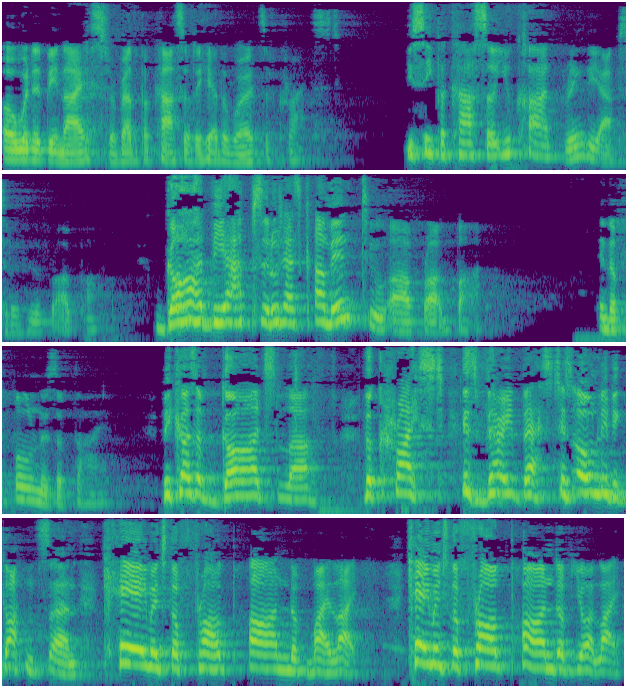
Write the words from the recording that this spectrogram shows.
Oh, would it be nice for Brother Picasso to hear the words of Christ? You see, Picasso, you can't bring the absolute to the frog pond. God, the absolute, has come into our frog pond in the fullness of time. Because of God's love, the Christ, His very best, His only begotten Son, came into the frog pond of my life, came into the frog pond of your life,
